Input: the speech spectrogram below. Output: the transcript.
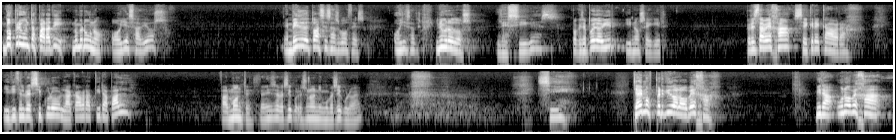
Dos preguntas para ti. Número uno, ¿oyes a Dios? En medio de todas esas voces, ¿oyes a Dios? Y número dos, ¿le sigues? Porque se puede oír y no seguir. Pero esta abeja se cree cabra. Y dice el versículo, la cabra tira pal, pal monte. ¿Tenéis ese versículo? Eso no es ningún versículo, ¿eh? Sí. Ya hemos perdido a la oveja. Mira, una oveja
